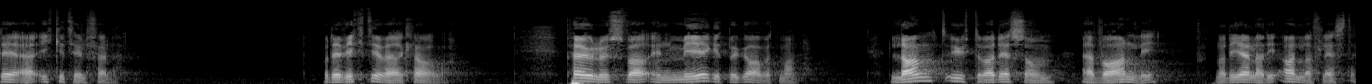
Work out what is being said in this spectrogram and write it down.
Det er ikke tilfellet, og det er viktig å være klar over. Paulus var en meget begavet mann, langt utover det som er vanlig når det gjelder de aller fleste.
